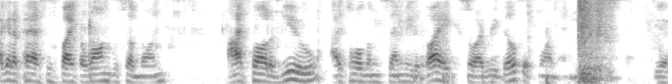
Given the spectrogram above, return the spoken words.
I gotta pass this bike along to someone. I thought of you. I told him send me the bike, so I rebuilt it for him, and he was Yeah,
